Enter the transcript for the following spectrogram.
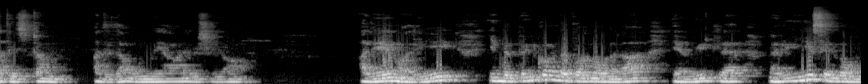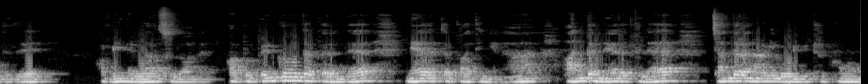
அதிர்ஷ்டம் அதுதான் உண்மையான விஷயம். அதே மாதிரி இந்த பெண் குழந்தை பிறந்தவொடனே தான் என் வீட்டில் நிறைய செல்வம் வந்தது அப்படின்னு எல்லாரும் சொல்லுவாங்க. அப்போ பெண் குழந்தை பிறந்த நேரத்தை பார்த்தீங்கன்னா அந்த நேரத்தில் சந்திர நாடி ஓடிக்கிட்டு இருக்கும்.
